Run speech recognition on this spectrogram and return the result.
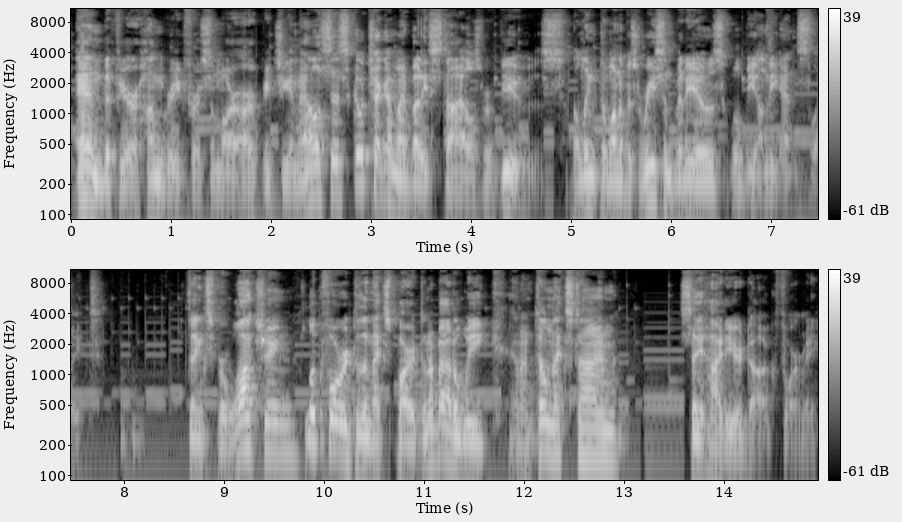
and if you're hungry for some more RPG analysis, go check out my buddy Styles' reviews. A link to one of his recent videos will be on the end slate. Thanks for watching, look forward to the next part in about a week, and until next time, say hi to your dog for me.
